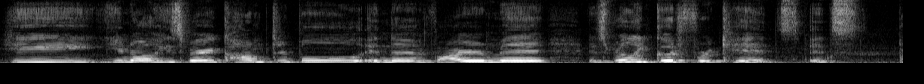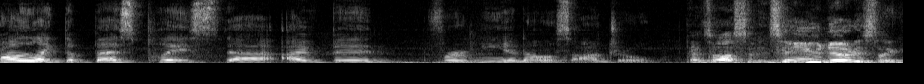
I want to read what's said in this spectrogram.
he, you know, he's very comfortable in the environment. It's really good for kids. It's probably like the best place that I've been for me and Alessandro. That's awesome. And so Yeah. you noticed, like,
